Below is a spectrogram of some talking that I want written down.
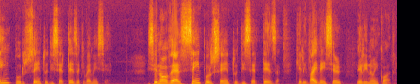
100% de certeza que vai vencer. Se não houver 100% de certeza que ele vai vencer, ele não encontra.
